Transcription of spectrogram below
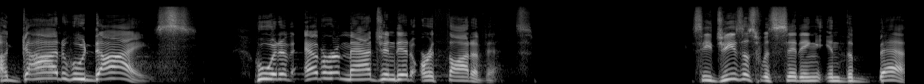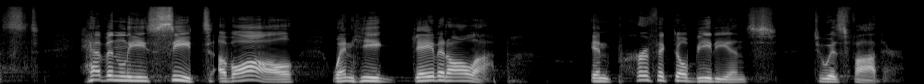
A God who dies. Who would have ever imagined it or thought of it? See, Jesus was sitting in the best heavenly seat of all when he gave it all up in perfect obedience to his Father.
